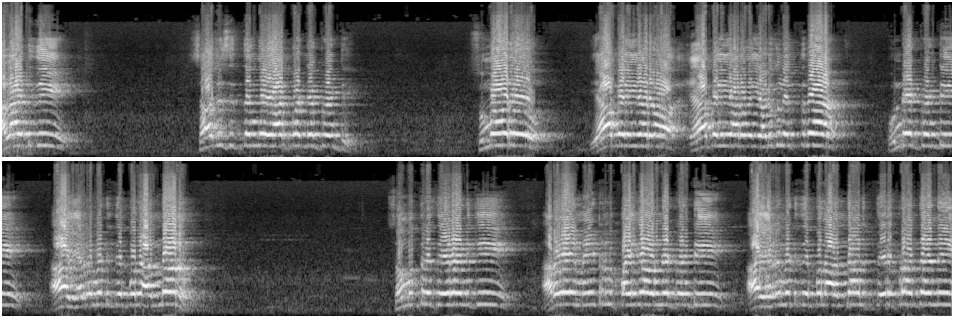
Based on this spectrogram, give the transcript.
అలాంటిది సహజసిద్ధంగా ఏర్పడినటువంటి సుమారు యాభై అర యాభై అరవై అడుగులు ఎత్తున ఉండేటువంటి ఆ ఎర్రమట్టి దెబ్బల అందాలు. సముద్ర తీరానికి అరవై మీటర్లు పైగా ఉన్నటువంటి ఆ ఎర్రమట్టి దెబ్బల అందాలు తీర ప్రాంతాన్ని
